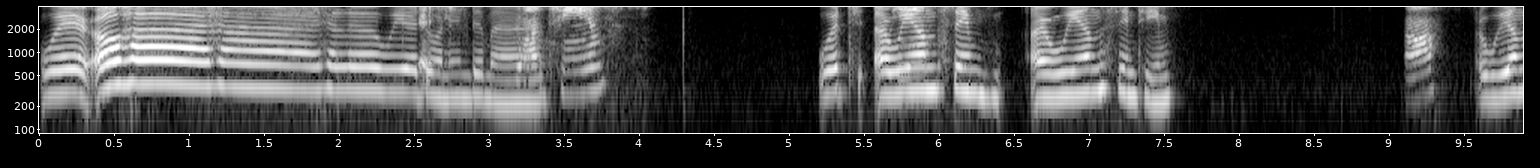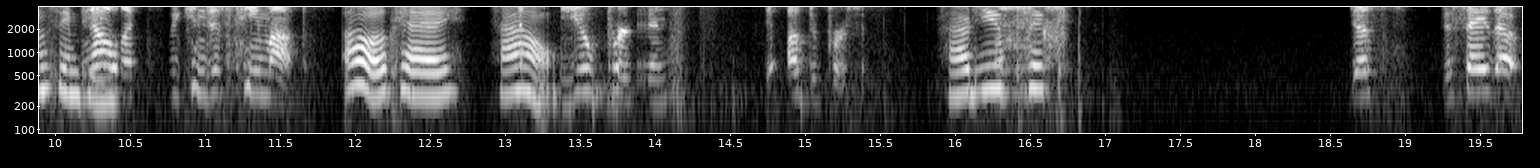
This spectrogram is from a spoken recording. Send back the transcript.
Where? Oh, hi, hi, hello. We are Hey, doing into on team? What? Are we on the same? Are we on the same team? Are we on the same team? No, like we can just team up. Oh, okay. How? You person, the other person. How do you Oh pick? Just to say that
